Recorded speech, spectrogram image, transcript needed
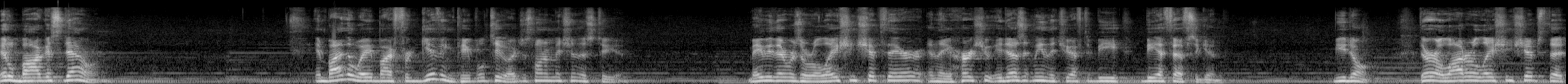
It'll bog us down. And by the way, by forgiving people too, I just want to mention this to you. Maybe there was a relationship there and they hurt you. It doesn't mean that you have to be BFFs again. You don't. There are a lot of relationships that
